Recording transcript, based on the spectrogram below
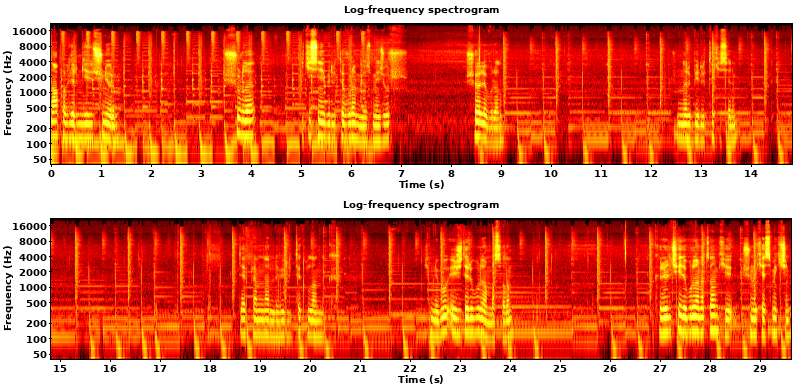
Ne yapabilirim diye düşünüyorum. Şurada ikisini birlikte vuramıyoruz mecbur. Şöyle vuralım. Bunları birlikte keselim. Depremlerle birlikte kullandık. Şimdi bu ejderi buradan basalım. Kraliçeyi de buradan atalım ki şunu kesmek için.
